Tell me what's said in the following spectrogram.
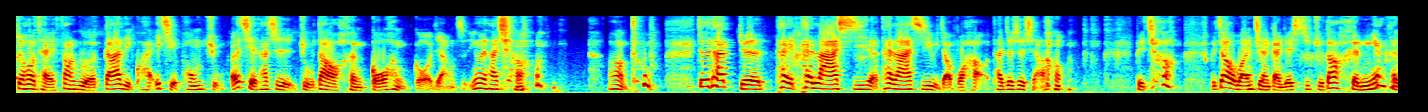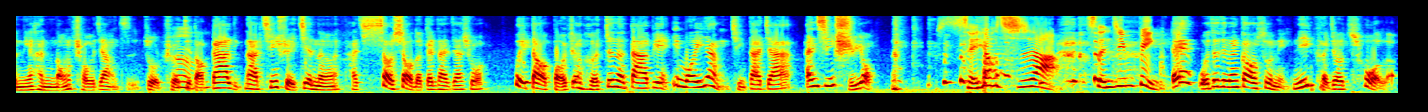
最后才放入了咖喱块一起烹煮，而且它是煮到很狗很狗这样子，因为他想要。啊吐，就是他觉得太太拉稀了，太拉稀比较不好，他就是想要比较 比较完整的感觉，是煮到很黏很黏很浓稠这样子做出了这道咖喱。嗯、那清水健呢，他笑笑的跟大家说，味道保证和真的大便一模一样，请大家安心食用。谁要吃啊？神经病！哎、欸，我在这边告诉你，你可就错了。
